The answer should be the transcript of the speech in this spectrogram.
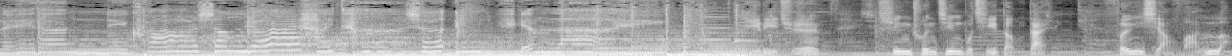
里等你跨海，踏着云烟来。李立群，青春经不起等待，分享完了。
